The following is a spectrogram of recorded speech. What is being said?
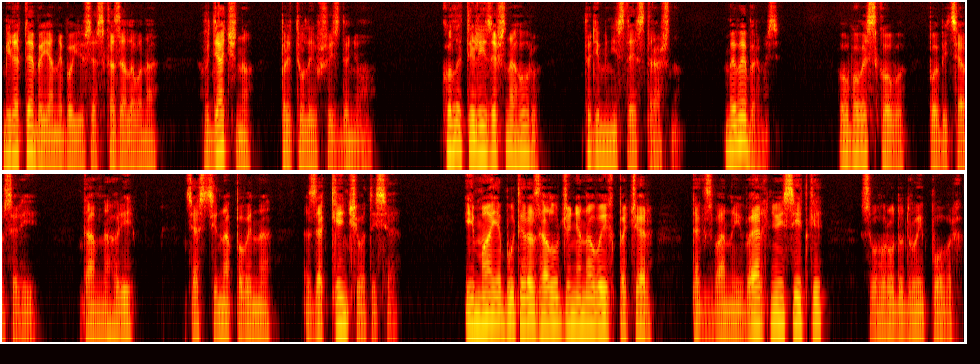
Біля тебе я не боюся, сказала вона, вдячно притулившись до нього. Коли ти лізеш нагору, тоді мені стає страшно. Ми виберемось. Обов'язково, пообіцяв Сергій. Там на горі ця стіна повинна закінчуватися, і має бути розгалудження нових печер, так званої верхньої сітки, свого роду другий поверх.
